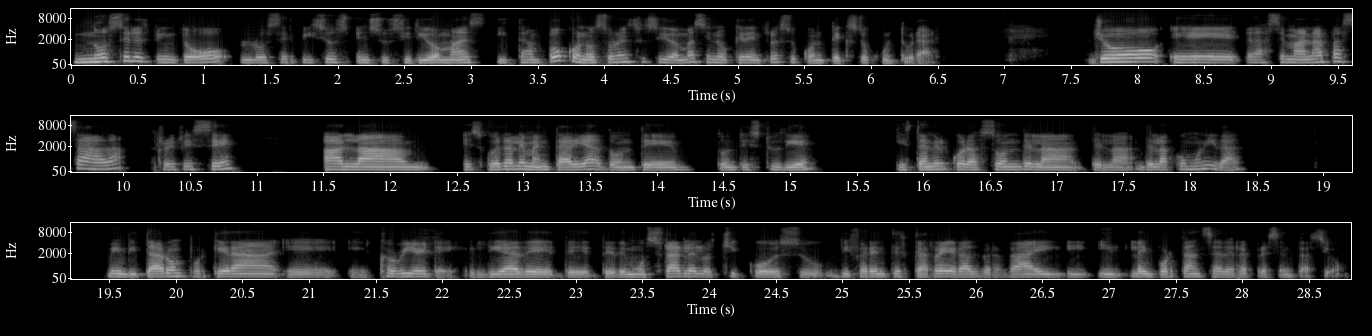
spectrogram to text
No se les brindó los servicios en sus idiomas y tampoco no solo en sus idiomas, sino que dentro de su contexto cultural. Yo eh, la semana pasada regresé a la escuela elementaria donde, donde estudié, que está en el corazón de la, de la, de la comunidad. Me invitaron porque era eh, el Career Day, el día de, de, demostrarle a los chicos sus diferentes carreras, ¿verdad? Y, y, la importancia de representación.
